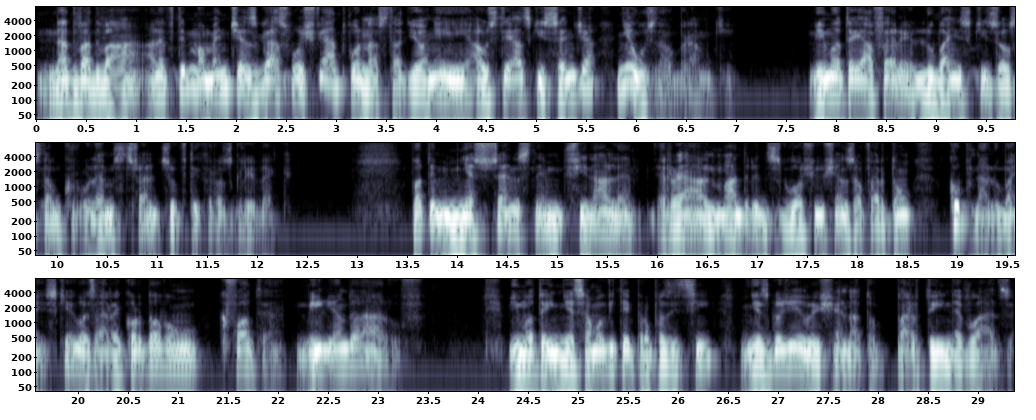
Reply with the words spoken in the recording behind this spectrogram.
na 2-2, ale w tym momencie zgasło światło na stadionie i austriacki sędzia nie uznał bramki. Mimo tej afery Lubański został królem strzelców tych rozgrywek. Po tym nieszczęsnym finale Real Madryt zgłosił się z ofertą kupna Lubańskiego za rekordową kwotę milion dolarów. Mimo tej niesamowitej propozycji nie zgodziły się na to partyjne władze.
